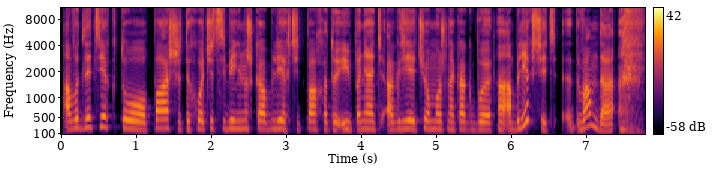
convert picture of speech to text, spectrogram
А вот для тех, кто пашет и хочет себе немножко облегчить пахоту и понять, а где что можно как бы а, облегчить, вам да.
